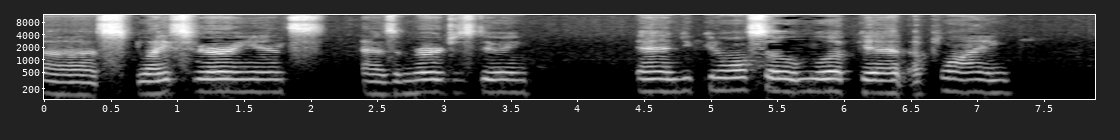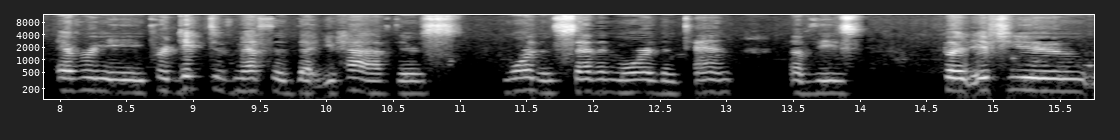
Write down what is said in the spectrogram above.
uh, splice variants, as eMERGE is doing, and you can also look at applying every predictive method that you have. There's more than seven, more than ten of these. But if you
